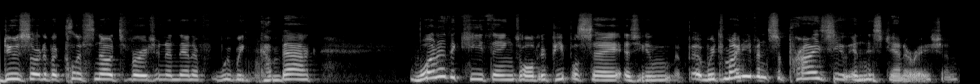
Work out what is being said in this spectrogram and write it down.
do sort of a Cliff's Notes version, and then if we, we can come back one of the key things older people say, as you, which might even surprise you in this generation,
